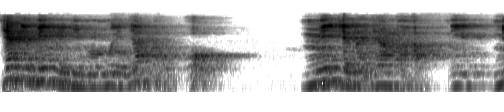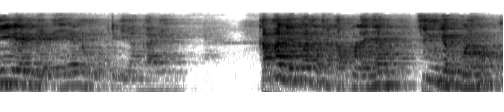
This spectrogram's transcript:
yaani mimi ninunue nyama huko nije na nyama hapa ni, nile mbele yenu mkiniangalia kama nilikuwa nataka kula nyama si huko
